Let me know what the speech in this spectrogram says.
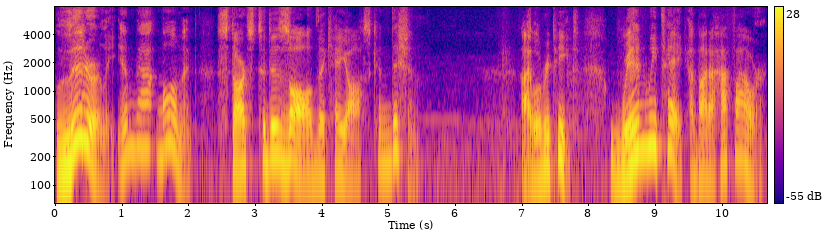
literally in that moment, starts to dissolve the chaos condition. I will repeat. When we take about a half hour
